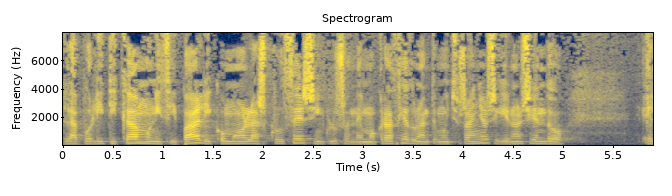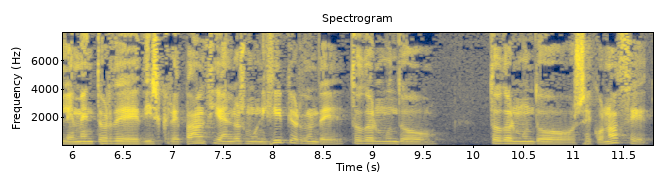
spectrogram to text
la política municipal y cómo las cruces, incluso en democracia, durante muchos años siguieron siendo elementos de discrepancia en los municipios donde todo el mundo todo el mundo se conoce,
